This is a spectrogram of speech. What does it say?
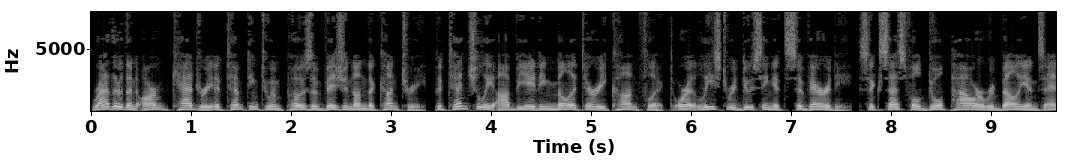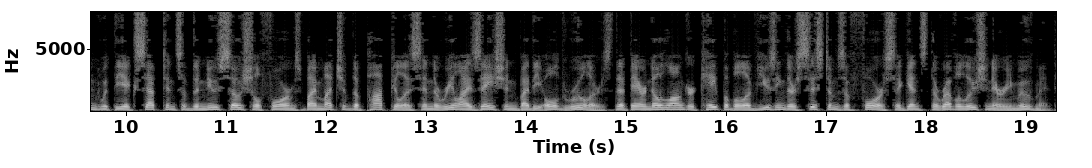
rather than armed cadre attempting to impose a vision on the country, potentially obviating military conflict or at least reducing its severity. Successful dual power rebellions end with the acceptance of the new social forms by much of the populace and the realization by the old rulers that they are no longer capable of using their systems of force against the revolutionary movement.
